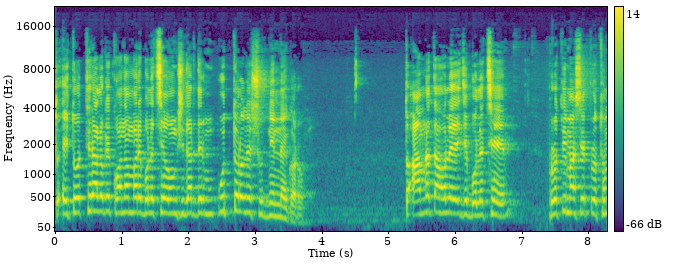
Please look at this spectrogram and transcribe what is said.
তো এই তথ্যের আলোকে ক নম্বরে বলেছে, অংশীদারদের উত্তোলনের সুদ নির্ণয় করো। তো আমরা তাহলে এই যে বলেছে প্রতি মাসের প্রথম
